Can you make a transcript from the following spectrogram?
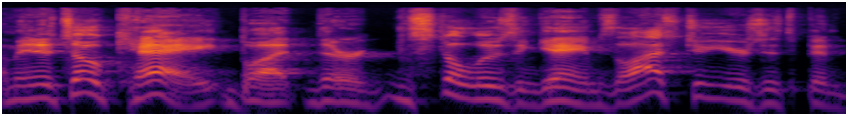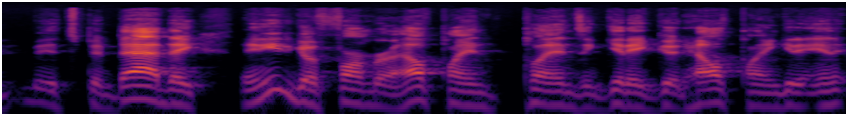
I mean, it's okay, but they're still losing games. The last two years, it's been it's been bad. They they need to go Farm Bureau Health Plan plans and get a good health plan, get in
